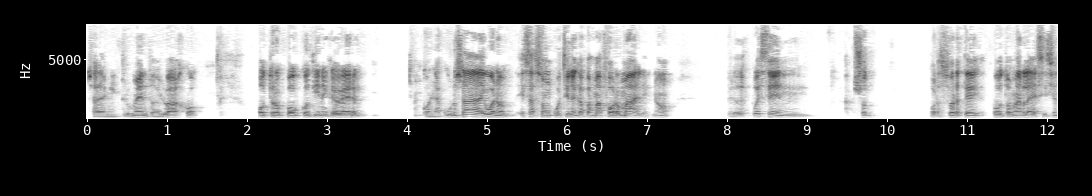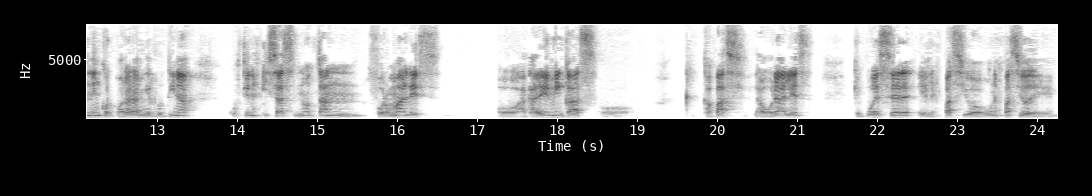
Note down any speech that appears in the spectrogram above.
ya de mi instrumento, del bajo, otro poco tiene que ver con la cursada, y bueno, esas son cuestiones capaz más formales, ¿no? Pero después en, yo por suerte puedo tomar la decisión de incorporar a mi rutina cuestiones quizás no tan formales o académicas o capaz laborales, que puede ser el espacio, un espacio de,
